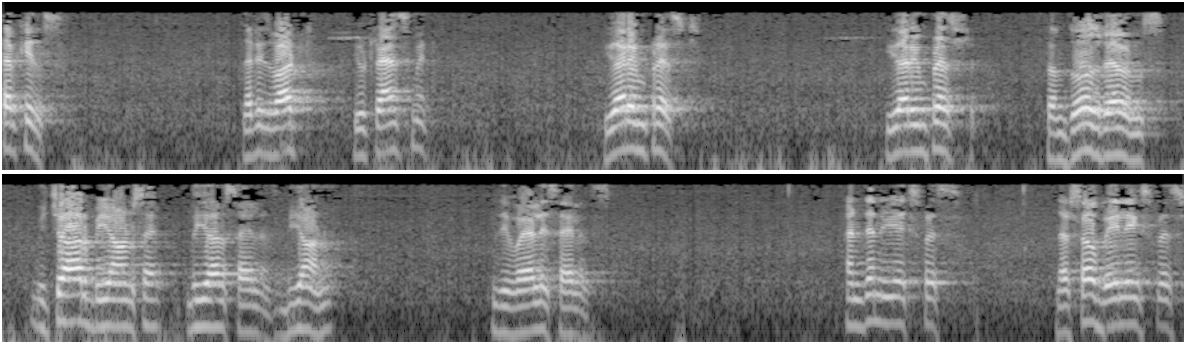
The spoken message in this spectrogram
circles. That is what you transmit. You are impressed. You are impressed from those realms which are beyond, beyond silence, beyond the worldly silence. And then you express. That's how Bailey expressed.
